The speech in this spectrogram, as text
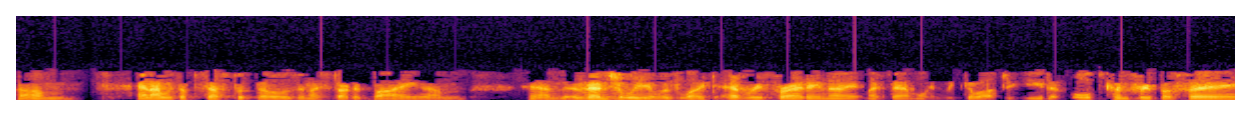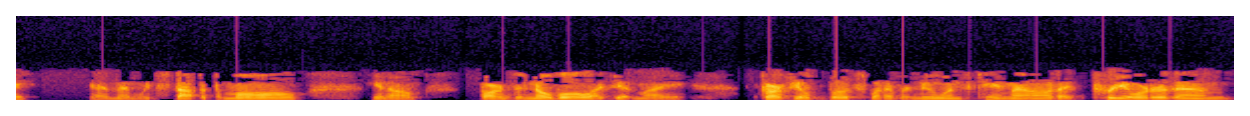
Um, and I was obsessed with those and I started buying them. And eventually it was like every Friday night, my family, we'd go out to eat at Old Country Buffet and then we'd stop at the mall, you know, Barnes and Noble. I'd get my Garfield books, whatever new ones came out. I'd pre-order them.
